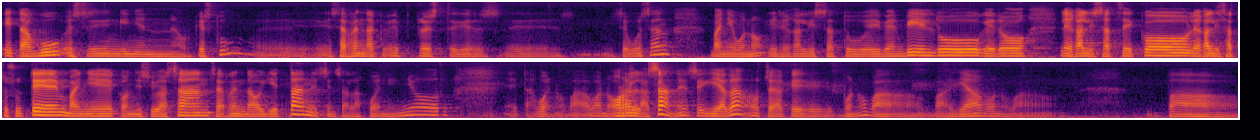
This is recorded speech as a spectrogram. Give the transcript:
Eta gu ezin ginen aurkeztu, e, zerrendak prest ez, e, baina, bueno, ilegalizatu eiben bildu, gero legalizatzeko, legalizatu zuten, baina kondizioa zan, zerrenda horietan, ezin zala joen inor, eta bueno, ba, bueno, horrela zan, eh, segia da, osea que bueno, ba, ba ja, bueno, ba ba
